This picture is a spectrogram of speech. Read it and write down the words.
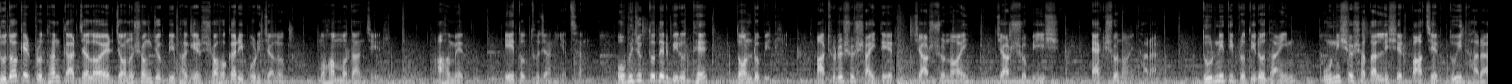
দুদকের প্রধান কার্যালয়ের জনসংযোগ বিভাগের সহকারী পরিচালক মোহাম্মদ আনজির আহমেদ এ তথ্য জানিয়েছেন। অভিযুক্তদের বিরুদ্ধে দণ্ডবিধি আঠেরোশো ষাটের চারশো নয়, চারশো বিশ, একশো নয় ধারা। দুর্নীতি প্রতিরোধ আইন উনিশশো সাতাল্লিশের পাঁচের দুই ধারা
